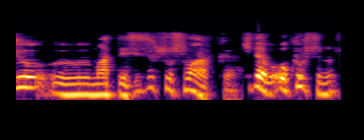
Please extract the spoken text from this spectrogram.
Iı, maddesi ise susma hakkı. Kitabı okursunuz,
